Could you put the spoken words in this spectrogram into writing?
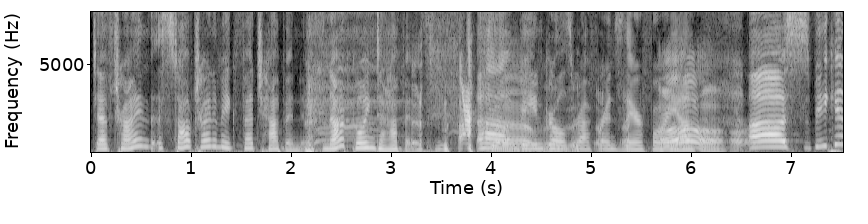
Jeff, try and stop trying to make fetch happen. It's not going to happen. uh, Girls reference there for you. Ah, all Uh, speaking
